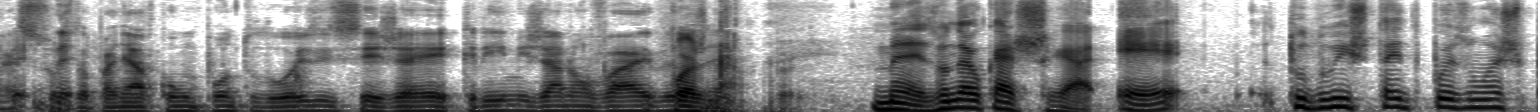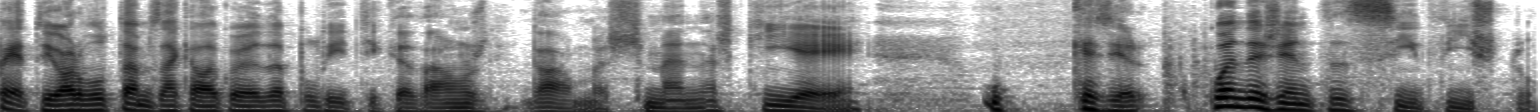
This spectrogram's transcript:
Mas se foste apanhado com 1.2 e seja é crime já não vai... De... Pois não. Mas onde eu quero chegar é tudo isto tem depois um aspecto, e agora voltamos àquela coisa da política de há, uns, de há umas semanas, que é, o, quer dizer, quando a gente decide isto,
